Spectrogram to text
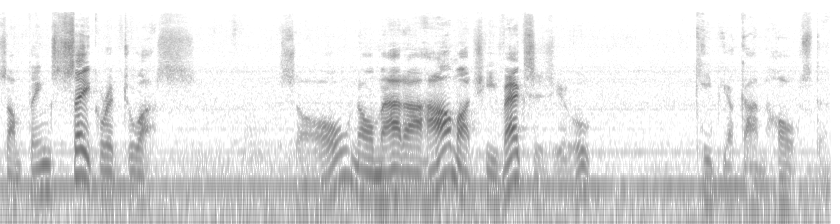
something sacred to us. So, no matter how much he vexes you, keep your gun holstered.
